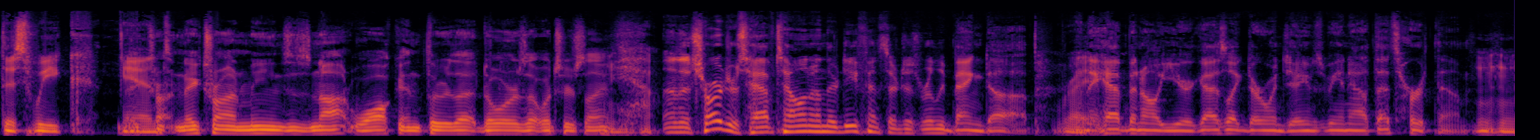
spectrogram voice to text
this week, and Natrone, Natrone Means is not walking through that door. Is that what you're saying? yeah, And the Chargers have talent on their defense; they're just really banged up, Right. and they have been all year. Guys like Derwin James being out, that's hurt them. Mm-hmm.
